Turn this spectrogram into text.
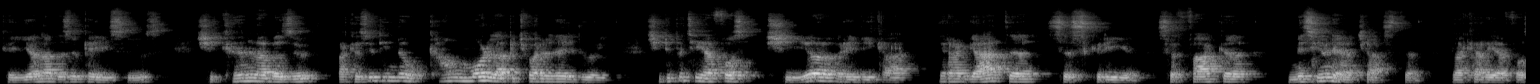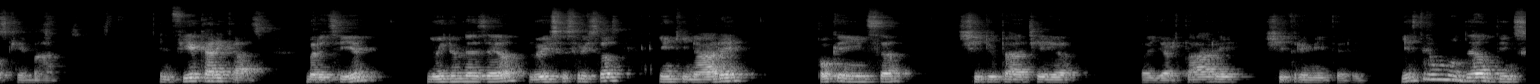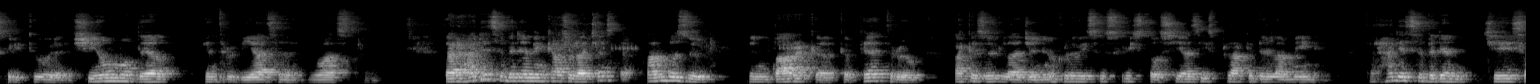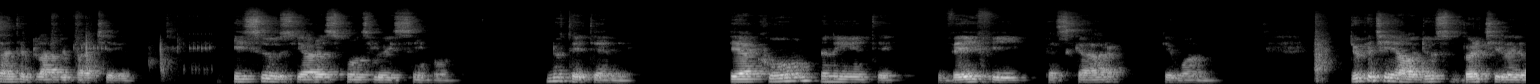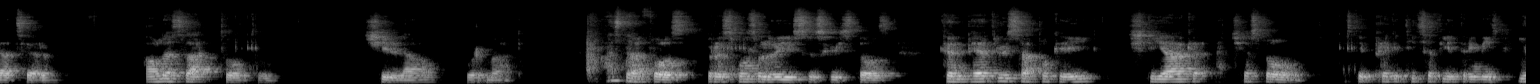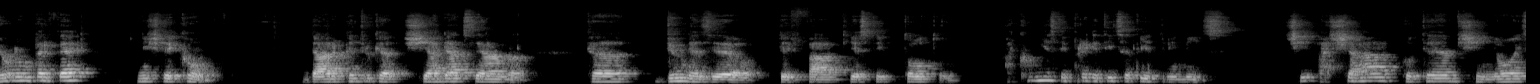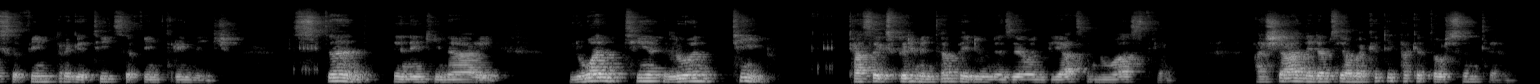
Că el a văzut pe Isus și când l-a văzut, a căzut din nou ca un mor la picioarele lui. Și după ce a fost și el ridicat, era gata să scrie, să facă misiunea aceasta la care a fost chemat. În fiecare caz, mărăție lui Dumnezeu, lui Isus Hristos, închinare, pocăință și după aceea iertare și trimitere. Este un model din Scriptură și un model pentru viața noastră. Dar haideți să vedem în cazul acesta. Am văzut în barcă că Petru a căzut la genunchiul lui Iisus Hristos și a zis, placă de la mine. Dar haideți să vedem ce s-a întâmplat după aceea. Iisus i-a răspuns lui Simon, nu te teme. De acum înainte vei fi pescar de oameni. După ce au adus bărcile la țărm, au lăsat totul și l-au urmat. Asta a fost răspunsul lui Isus Hristos. Când Petru s-a pocăit, știa că acest om este pregătit să fie trimis. Eu nu perfect, nici de cum. Dar pentru că și-a dat seama că Dumnezeu, de fapt, este totul, acum este pregătit să fie trimis. Și așa putem și noi să fim pregătiți să fim trimiși. Stând în închinare, luând timp, luând timp ca să experimentăm pe Dumnezeu în viața noastră. Așa ne dăm seama cât de păcătoși suntem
